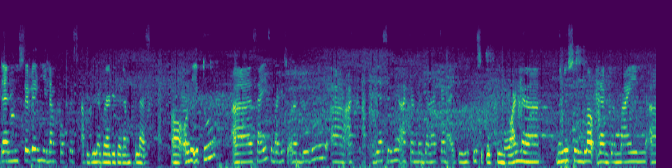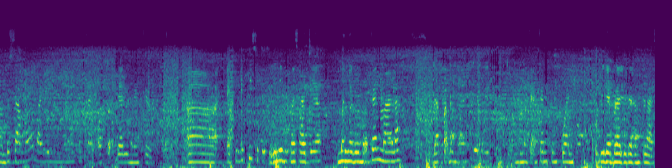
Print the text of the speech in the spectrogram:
dan sering hilang fokus apabila berada dalam kelas. Uh, oleh itu, uh, saya sebagai seorang guru uh, biasanya akan menjalankan aktiviti seperti mewarna, menyusun blok dan bermain uh, bersama bagi mengumpulkan otot jari mereka. Uh, aktiviti seperti ini bukan sahaja menyeronokkan malah dapat membantu mereka untuk meningkatkan kemampuan apabila berada dalam kelas.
